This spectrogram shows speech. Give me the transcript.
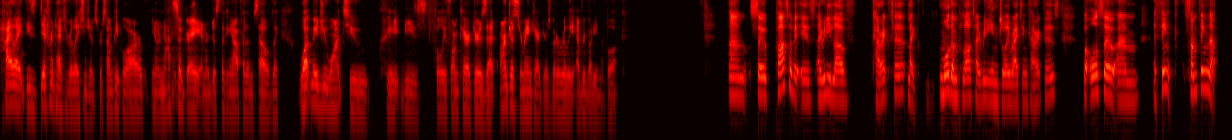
highlight these different types of relationships where some people are you know not so great and are just looking out for themselves. Like what made you want to create these fully formed characters that aren't just your main characters but are really everybody in the book? Um so part of it is i really love character like more than plot i really enjoy writing characters. But also um i think something that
